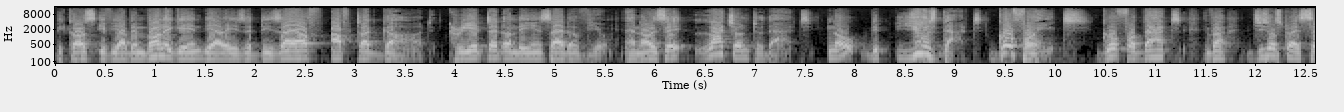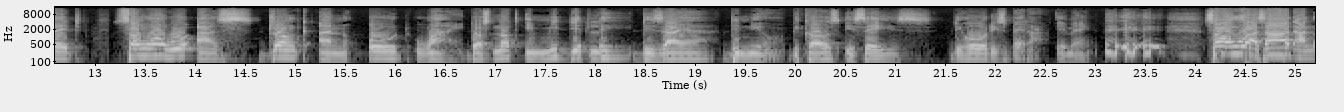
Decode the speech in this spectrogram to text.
Because if you have been born again, there is a desire after God created on the inside of you. And I say, latch on to that. You know, use that. Go for it. Go for that. In fact, Jesus Christ said, Someone who has drunk an old wine does not immediately desire the new because he says the old is better. Amen. Someone who has had an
